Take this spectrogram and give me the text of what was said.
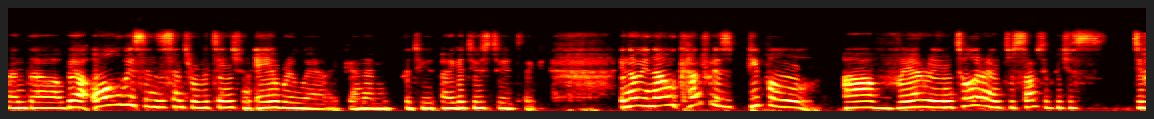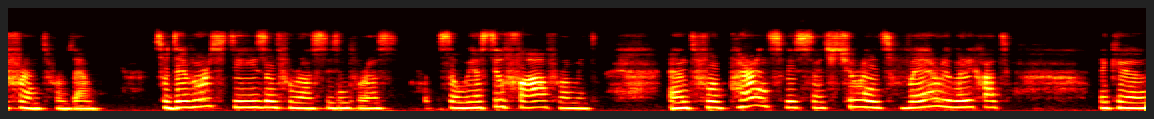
and uh, we are always in the center of attention everywhere like and i'm get i get used to it like you know in our countries people are very intolerant to something which is different from them So diversity isn't for us, isn't for us. So we are still far from it. And for parents with such children, it's very, very hard. Like uh,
